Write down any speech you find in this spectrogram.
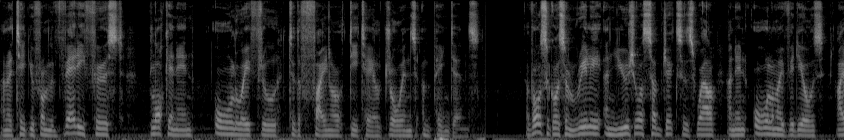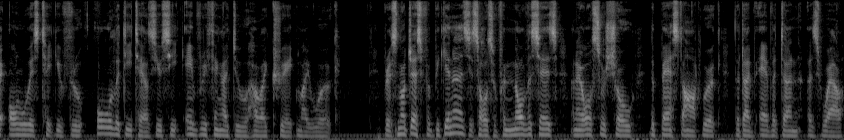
and I take you from the very first blocking in all the way through to the final detailed drawings and paintings. I've also got some really unusual subjects as well and in all of my videos I always take you through all the details. You see everything I do, how I create my work. But it's not just for beginners, it's also for novices and I also show the best artwork that I've ever done as well.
